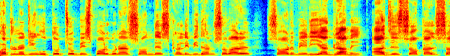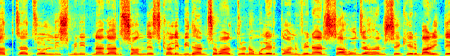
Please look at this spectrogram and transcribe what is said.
ঘটনাটি উত্তর চব্বিশ পরগনার সন্দেশখালী বিধানসভার সরবেরিয়া গ্রামে। আজ সকাল সাতটা চল্লিশ মিনিট নাগাদ সন্দেশখালী বিধানসভার তৃণমূলের কনভেনার শাহজাহান শেখের বাড়িতে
